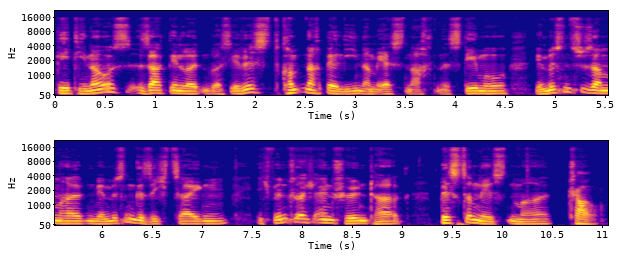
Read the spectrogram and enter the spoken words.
Geht hinaus, sagt den Leuten, was ihr wisst, kommt nach Berlin am 1.8. ist Demo. Wir müssen zusammenhalten, wir müssen Gesicht zeigen. Ich wünsche euch einen schönen Tag. Bis zum nächsten Mal. Ciao.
